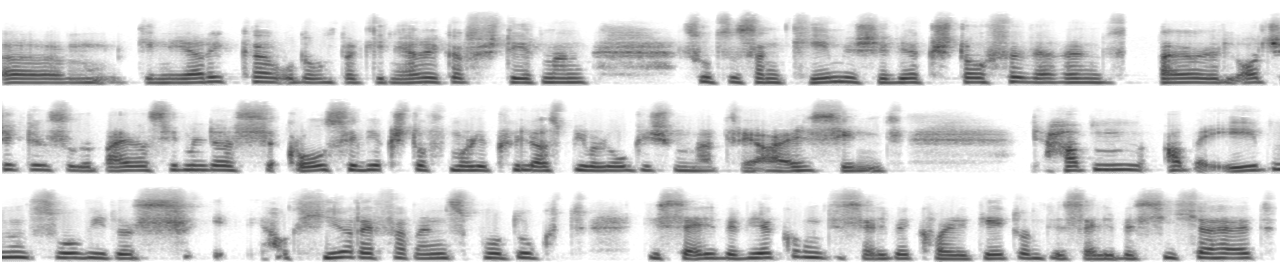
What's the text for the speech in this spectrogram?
ähm, Generika oder unter Generika versteht man sozusagen chemische Wirkstoffe, während Biologicals oder Biosimilars große Wirkstoffmoleküle aus biologischem Material sind haben aber ebenso wie das auch hier Referenzprodukt dieselbe Wirkung, dieselbe Qualität und dieselbe Sicherheit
